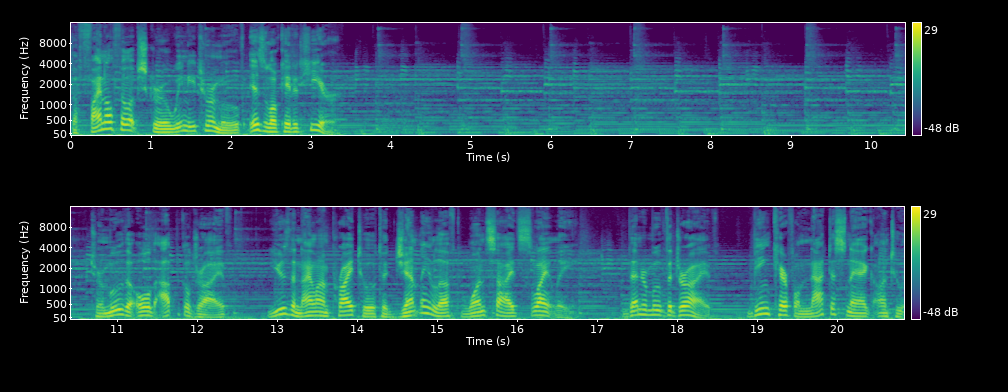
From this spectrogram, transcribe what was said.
The final Phillips screw we need to remove is located here. To remove the old optical drive, use the nylon pry tool to gently lift one side slightly. Then remove the drive, being careful not to snag onto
